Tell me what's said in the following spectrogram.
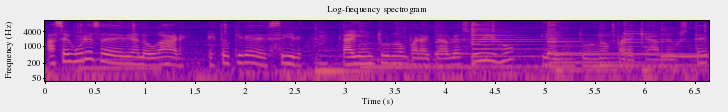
Asegúrese de dialogar, esto quiere decir que hay un turno para que hable su hijo y hay un turno para que hable usted.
